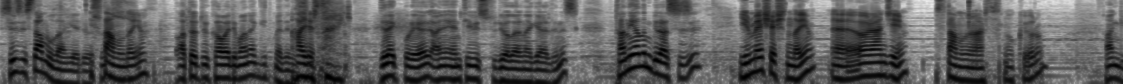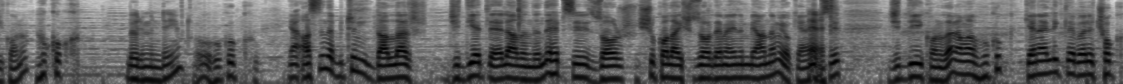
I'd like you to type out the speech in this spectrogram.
Siz İstanbul'dan geliyorsunuz. İstanbul'dayım. Atatürk Havalimanı'na gitmediniz. Hayır tabii ki. Direkt buraya hani NTV stüdyolarına geldiniz. Tanıyalım biraz sizi. 25 yaşındayım. Ee, öğrenciyim. İstanbul Üniversitesi'nde okuyorum. Hangi konu? Hukuk bölümündeyim. O hukuk. Yani aslında bütün dallar ciddiyetle ele alındığında hepsi zor, şu kolay, şu zor demenin bir anlamı yok. Yani Evet. hepsi ciddi konular ama hukuk genellikle böyle çok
